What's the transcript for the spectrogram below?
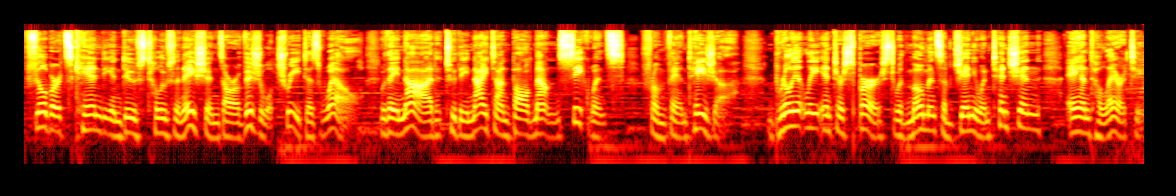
Filburt's candy induced hallucinations are a visual treat as well, with a nod to the Night on Bald Mountain sequence from Fantasia, brilliantly interspersed with moments of genuine tension and hilarity.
